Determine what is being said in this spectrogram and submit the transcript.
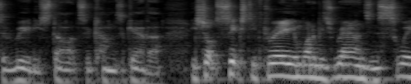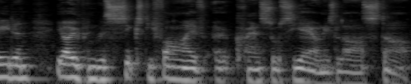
to really start to come together. He shot 63 in one of his rounds in Sweden. He opened with 65 at Crans-sur-Sierre on his last start.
